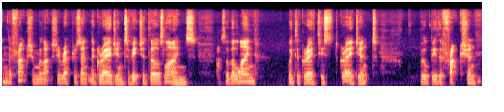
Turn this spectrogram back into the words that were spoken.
and the fraction will actually represent the gradient of each of those lines. So the line with the greatest gradient will be the fraction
